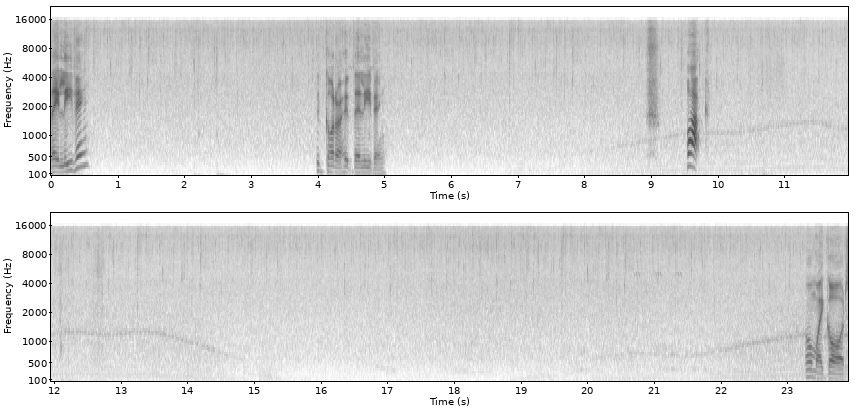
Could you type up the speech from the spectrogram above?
Are they leaving? Good God, I hope they're leaving. Fuck! Oh my god.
